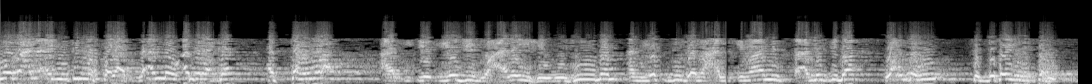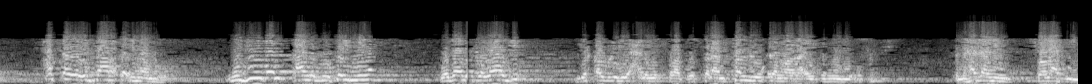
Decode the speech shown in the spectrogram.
هو بعد أن يتم الصلاة لأنه أدرك السهو يجب عليه وجوبا أن يسجد مع الإمام أن يسجد وحده سجدتين للسهو حتى وإن فارق إمامه. وجوبا قال ابن تيمية وذلك واجب لقوله عليه الصلاة والسلام صلوا كما رأيتموني أصلي. هذا من صلاته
